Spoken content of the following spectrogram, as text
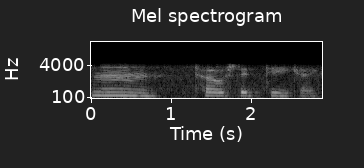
Mmm, toasted tea cakes.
